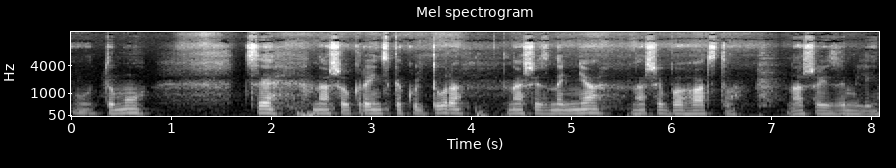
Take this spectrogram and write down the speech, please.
От, тому це наша українська культура, наше знання, наше багатство нашої землі.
